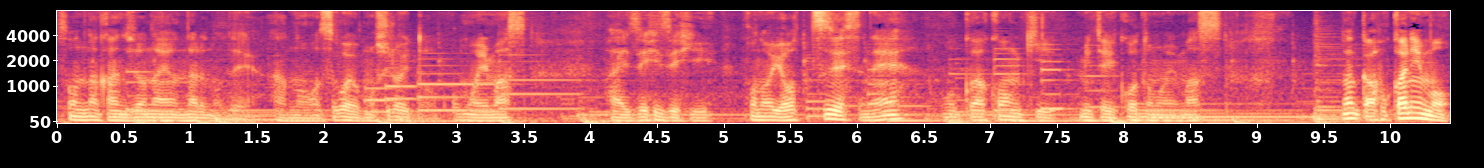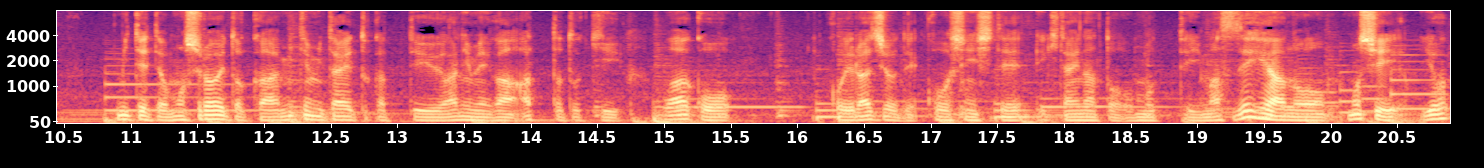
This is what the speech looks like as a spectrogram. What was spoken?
そんな感じの内容になるのであのすごい面白いと思います。はいぜひぜひこの4つですね。僕は今期見ていこうと思います。なんか他にも見てて面白いとか見てみたいとかっていうアニメがあった時はこうこういうラジオで更新していきたいなと思っています。是非あのもしよ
